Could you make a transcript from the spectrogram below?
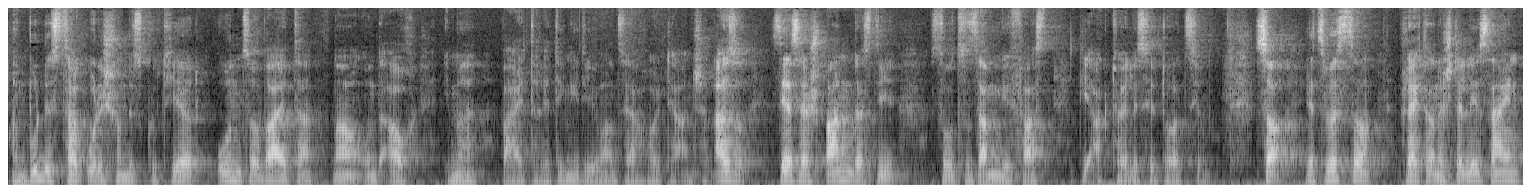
Am Bundestag wurde schon diskutiert und so weiter ne, und auch immer weitere Dinge, die wir uns ja heute anschauen. Also sehr, sehr spannend, dass die so zusammengefasst die aktuelle Situation. So, jetzt wirst du vielleicht an der Stelle sein,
